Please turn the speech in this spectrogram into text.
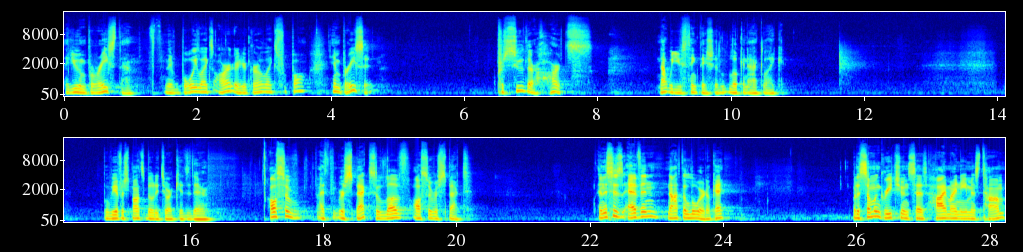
that you embrace them. If your boy likes art or your girl likes football, embrace it. Pursue their hearts, not what you think they should look and act like. But we have responsibility to our kids there. Also, respect. So, love, also respect. And this is Evan, not the Lord, okay? But if someone greets you and says, Hi, my name is Tom,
